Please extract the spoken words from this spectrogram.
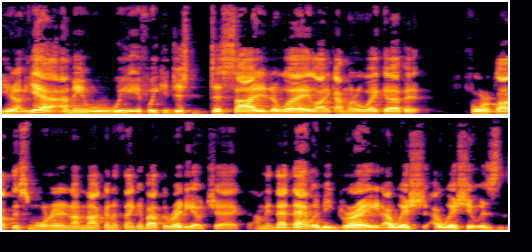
you know yeah i mean we if we could just decide it away like i'm going to wake up at four o'clock this morning and i'm not going to think about the radio check. I mean that that would be great. I wish i wish it was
